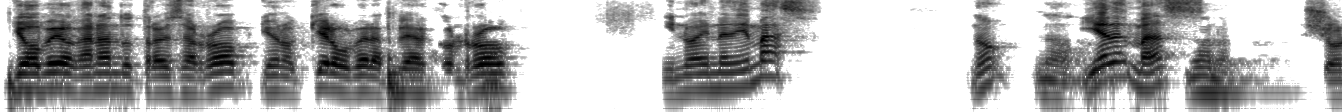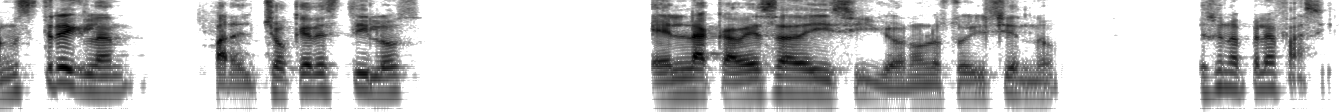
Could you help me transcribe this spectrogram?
yo veo ganando otra vez a Rob, yo no quiero volver a pelear con Rob y no hay nadie más, ¿no? y además, Sean Strickland, para el choque de estilos, en la cabeza de Easy, yo no lo estoy diciendo, es una pelea fácil.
